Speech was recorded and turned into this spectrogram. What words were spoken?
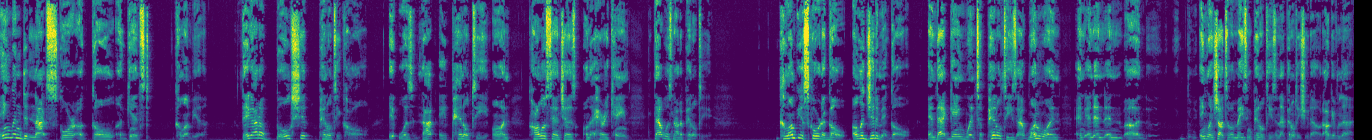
England did not score a goal against Colombia. They got a bullshit penalty call. It was not a penalty on Carlos Sanchez on the Harry Kane. That was not a penalty. Colombia scored a goal, a legitimate goal, and that game went to penalties at 1 1, and, and, and, and uh, England shot some amazing penalties in that penalty shootout. I'll give them that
